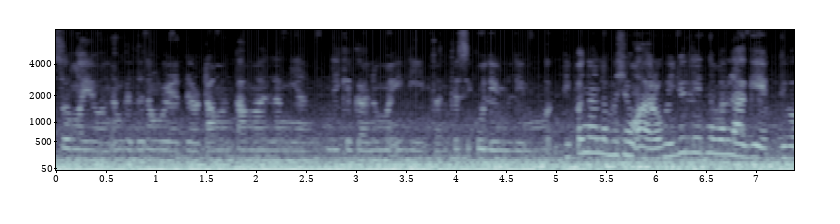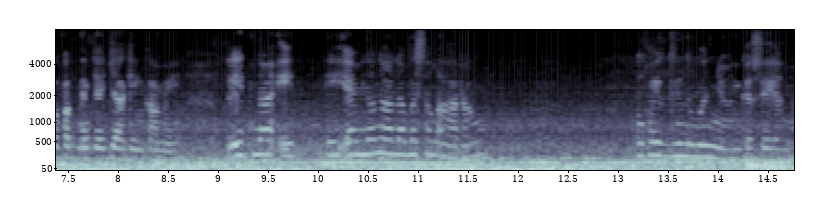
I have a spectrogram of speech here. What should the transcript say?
So ngayon, ang ganda ng weather. Tamang-tama lang yan. Hindi ka ganong mainitan kasi kulimlim. Di pa nalabas yung araw. Medyo late naman lagi. eh. Di ba pag nagja-jogging kami, late na 8 a.m. na nalabas ang araw. Okay din naman yun kasi ano,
